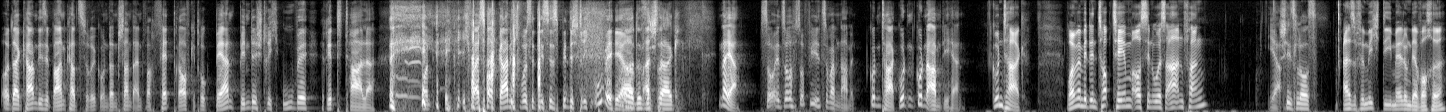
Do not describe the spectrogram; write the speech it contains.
Und dann kam diese Bahncard zurück und dann stand einfach fett drauf gedruckt Bernd-Uwe Ritthaler. und ich weiß auch gar nicht, wo sie dieses Bindestrich Uwe her oh, haben. das ist Also, stark. Naja, so, so, so viel zu meinem Namen. Guten Tag, guten, guten Abend, die Herren. Guten Tag. Wollen wir mit den Top-Themen aus den USA anfangen? Ja. Schieß los. Also für mich die Meldung der Woche.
